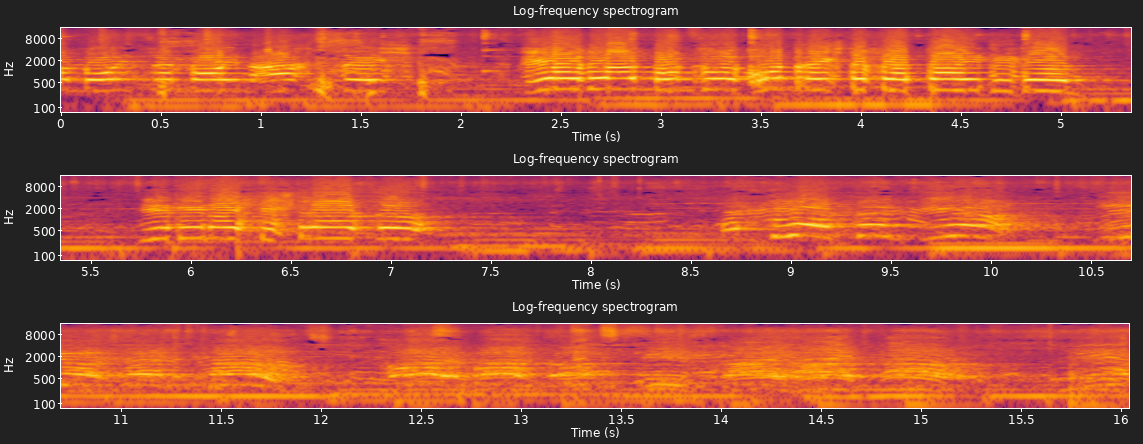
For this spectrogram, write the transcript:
1989. Wir werden unsere Grundrechte verteidigen. Wir gehen auf die Straße. Und wir sind hier. Wir sind laut. Weil macht uns die Freiheit laut. Wir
